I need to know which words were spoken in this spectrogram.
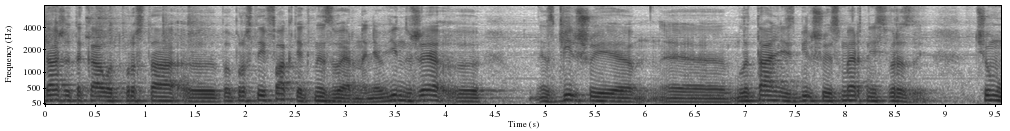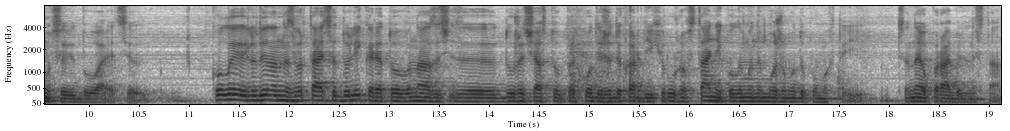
навіть така е, простий факт, як незвернення, він вже збільшує е, летальність, збільшує смертність в рази. Чому це відбувається? Коли людина не звертається до лікаря, то вона е, дуже часто приходить вже до кардіохірурга в стані, коли ми не можемо допомогти їй. Це неоперабельний стан.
